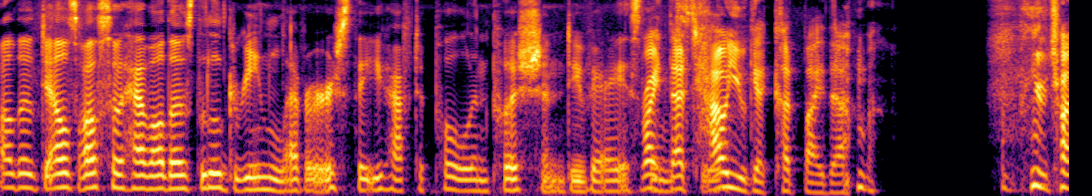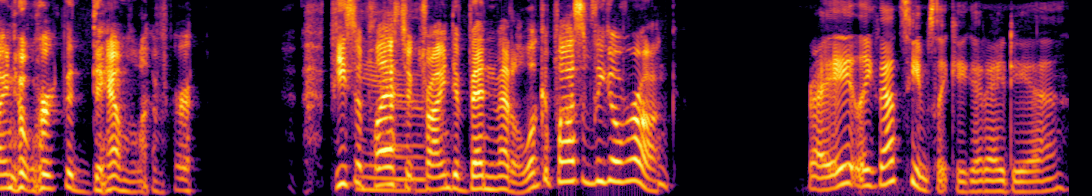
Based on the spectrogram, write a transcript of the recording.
Although Dells also have all those little green levers that you have to pull and push and do various right, things. that's to. how you get cut by them. You're trying to work the damn lever. Piece of plastic trying to bend metal. What could possibly go wrong? right? Like that seems like a good idea.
